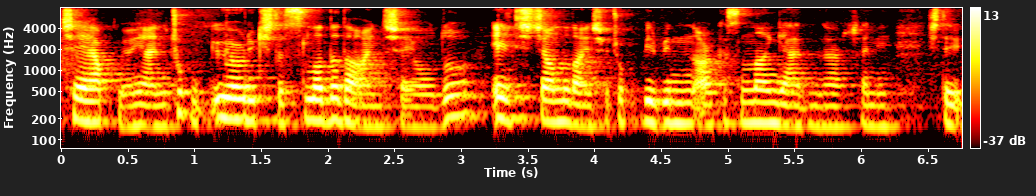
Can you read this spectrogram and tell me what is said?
şey yapmıyor. Yani çok gördük işte Sıla'da da aynı şey oldu. Elit İşcan'da da aynı şey. Çok birbirinin arkasından geldiler. Hani işte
